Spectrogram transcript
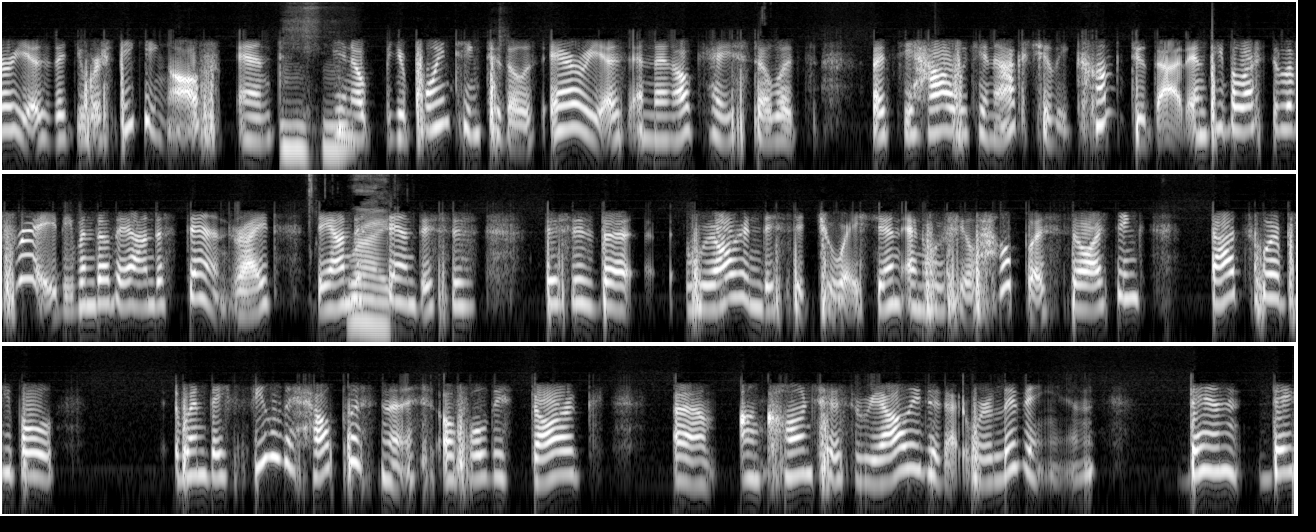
areas that you were speaking of and Mm-hmm. you know you're pointing to those areas and then okay so let's let's see how we can actually come to that. And people are still afraid even though they understand right? They understand this is this is the we are in this situation and we feel helpless. So i think that's where people when they feel the helplessness of all this dark um, unconscious reality that we're living in, then they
